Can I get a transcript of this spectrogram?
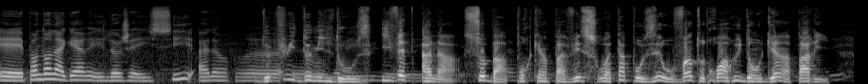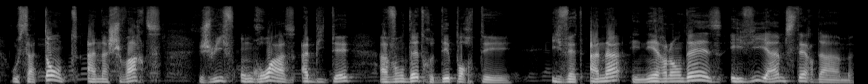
Et pendant la guerre, ils logeaient ici. Alors, euh, Depuis 2012, euh, Yvette Anna se bat pour qu'un pavé soit apposé au 23 rue d'Anguin à Paris, où sa tante Anna Schwartz, juive hongroise, habitait avant d'être déportée. Yvette Anna est néerlandaise et vit à Amsterdam.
